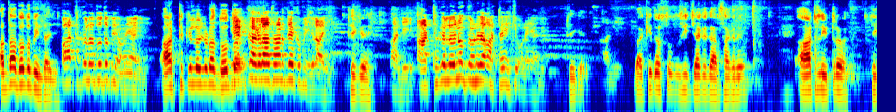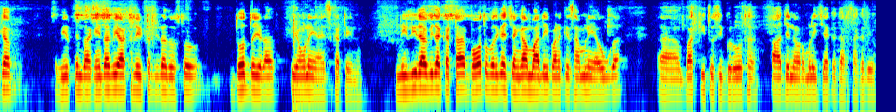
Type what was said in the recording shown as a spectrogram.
ਅੱਧਾ ਦੁੱਧ ਪੀਂਦਾ ਜੀ। 8 ਕਿਲੋ ਦੁੱਧ ਪਿਆਉਣੇ ਆ ਜੀ। 8 ਕਿਲੋ ਜਿਹੜਾ ਦੁੱਧ ਇੱਕ ਅਗਲਾ ਥਣ ਤੇ ਇੱਕ ਪਿਛਲਾ ਜੀ। ਠੀਕ ਹੈ। ਹਾਂਜੀ 8 ਕਿਲੋ ਇਹਨੂੰ ਪਿਉਣੇ ਦਾ 8 ਹੀ ਚੋਣੇ ਆ ਜੀ। ਠੀਕ ਹੈ। ਹਾਂਜੀ। ਬਾਕੀ ਦੋਸਤੋ ਤੁਸੀਂ ਚੈੱਕ ਕਰ ਸਕਦੇ ਹੋ। 8 ਲੀਟਰ ਠੀਕ ਆ? ਵੀਰ ਪਿੰਦਾ ਕਹਿੰਦਾ ਵੀ 8 ਲੀਟਰ ਜਿਹੜਾ ਦੋਸਤੋ ਦੁੱਧ ਜਿਹੜਾ ਪਿਉਣੇ ਆ ਇਸ ਕੱਟੇ ਨੂੰ। ਨੀਲੀ ਰਾਵੀ ਦਾ ਕੱਟਾ ਬਹੁਤ ਵਧੀਆ ਚੰਗਾ ਮਾਲੀ ਬਣ ਕੇ ਸਾਹਮਣੇ ਆਊਗਾ। ਬਾਕੀ ਤੁਸੀਂ ਗਰੋਥ ਅੱਜ ਨਾਰਮਲੀ ਚੈੱਕ ਕਰ ਸਕਦੇ ਹੋ।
